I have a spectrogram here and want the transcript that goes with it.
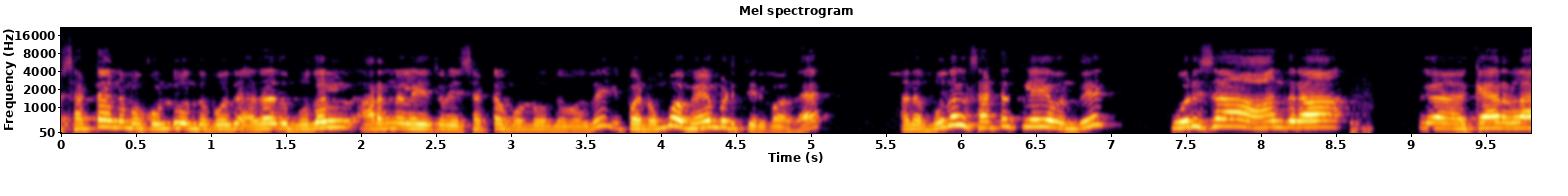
சட்டம் நம்ம கொண்டு வந்த போது அதாவது முதல் அறநிலையத்துறை சட்டம் கொண்டு வந்த போது இப்போ ரொம்ப மேம்படுத்தி இருக்கோம் அதை. அந்த முதல் சட்டத்திலேயே வந்து ஒரிசா ஆந்திரா கேரளா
